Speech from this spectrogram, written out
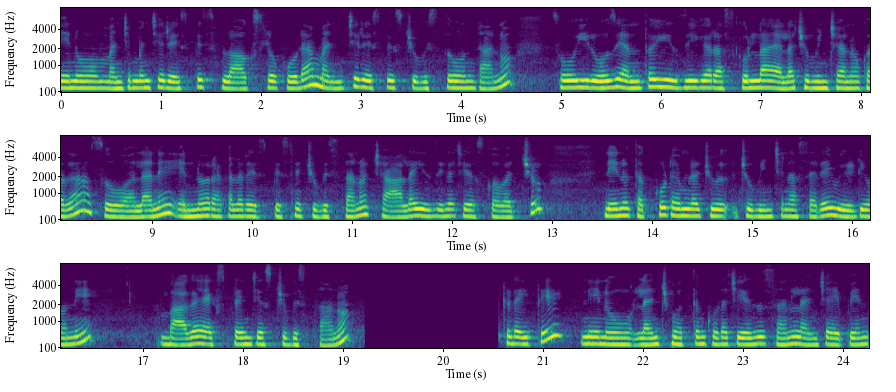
నేను మంచి మంచి రెసిపీస్ వ్లాగ్స్లో కూడా మంచి రెసిపీస్ చూపిస్తూ ఉంటాను. సో ఈరోజు ఎంతో ఈజీగా రసగుల్లా ఎలా చూపించానో కదా సో అలానే ఎన్నో రకాల రెసిపీస్ని చూపిస్తాను. చాలా ఈజీగా చేసుకోవచ్చు. నేను తక్కువ టైంలో చూ చూపించినా సరే వీడియోని బాగా ఎక్స్ప్లెయిన్ చేసి చూపిస్తాను. ఇక్కడైతే నేను లంచ్ మొత్తం కూడా చేసేసాను. లంచ్ అయిపోయిన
